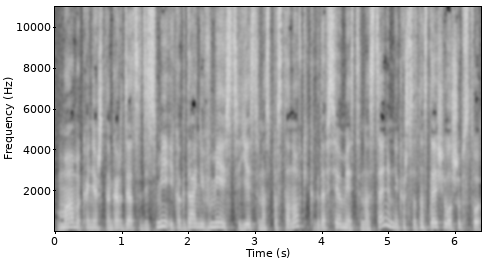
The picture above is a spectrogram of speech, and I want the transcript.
мама мамы, конечно, гордятся детьми, и когда они вместе, есть у нас постановки, когда все вместе на сцене, мне кажется, это настоящее волшебство.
